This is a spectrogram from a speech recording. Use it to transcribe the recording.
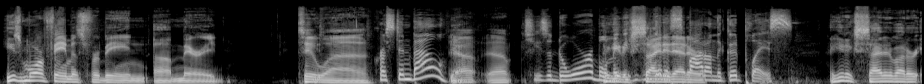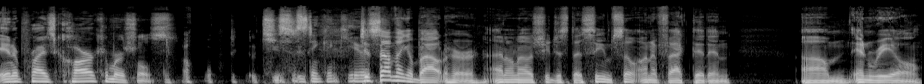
He's more famous for being uh, married. To uh, Kristen Bell. yeah, yeah. She's adorable. I get Maybe he can get excited a at spot her. on the Good Place. I get excited about her enterprise car commercials. Oh, dude. She's so stinking cute. Just something about her. I don't know. She just uh, seems so unaffected and um and real.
